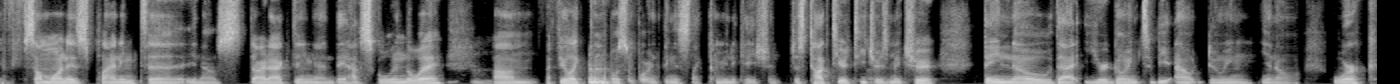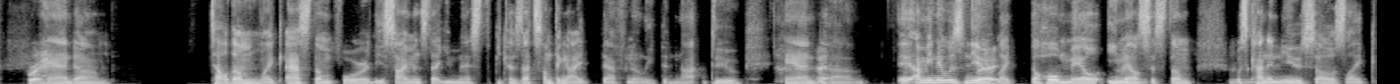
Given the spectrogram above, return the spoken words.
if someone is planning to you know start acting and they have school in the way Mhm. um, I feel like the most important thing is like communication. Just talk to your teachers, make sure they know that you're going to be out doing, you know, work Right. and um, tell them, like, ask them for the assignments that you missed because that's something I definitely did not do. And um, it, I mean, it was new, Right. like the whole mail email system was Mhm. kind of new. So I was like,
